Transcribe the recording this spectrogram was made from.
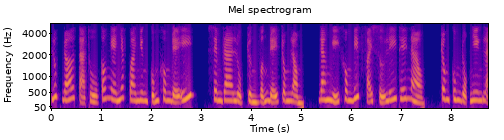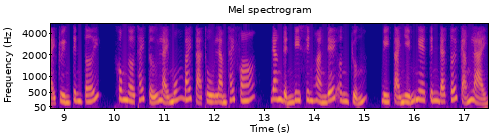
lúc đó tạ thù có nghe nhắc qua nhưng cũng không để ý, xem ra Lục Trừng vẫn để trong lòng, đang nghĩ không biết phải xử lý thế nào, trong cung đột nhiên lại truyền tin tới, không ngờ thái tử lại muốn bái tạ thù làm thái phó, đang định đi xin hoàng đế ân chuẩn, bị tạ nhiễm nghe tin đã tới cản lại,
